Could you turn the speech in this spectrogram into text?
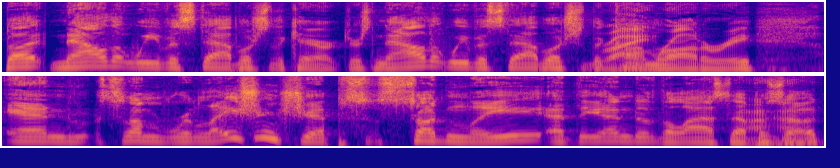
but now that we've established the characters now that we've established the Right. camaraderie and some relationships suddenly at the end of the last episode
